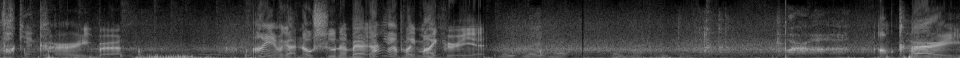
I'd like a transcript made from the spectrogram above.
Fucking Curry, bro. I ain't even got no shooting back. I ain't even played my career yet. Bruh, I'm Curry.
